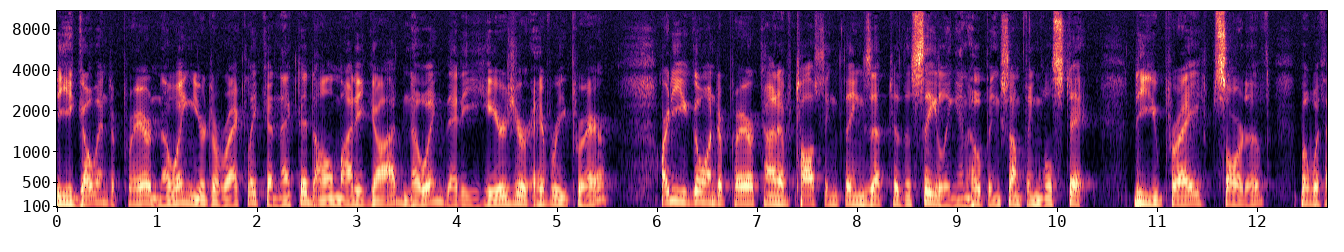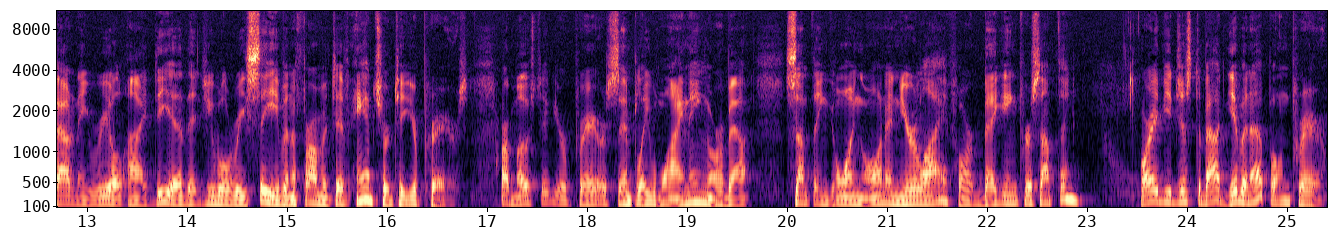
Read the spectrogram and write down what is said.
Do you go into prayer knowing you're directly connected to Almighty God, knowing that He hears your every prayer? Or do you go into prayer kind of tossing things up to the ceiling and hoping something will stick? Do you pray, sort of, but without any real idea that you will receive an affirmative answer to your prayers? Are most of your prayers simply whining or about something going on in your life or begging for something? Or have you just about given up on prayer?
